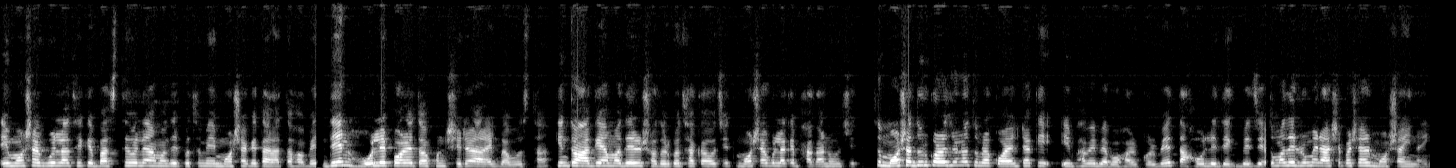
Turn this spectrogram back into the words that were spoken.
এই মশাগুলা থেকে বাঁচতে হলে আমাদের প্রথমে এই মশাকে তাড়াতে হবে। দেন হলে পরে তখন সেটার আরেক ব্যবস্থা। কিন্তু আগে আমাদের সতর্ক থাকা উচিত, মশাগুলাকে ভাগানো উচিত। তো মশা দূর করার জন্য তোমরা কয়েলটাকে এভাবে ব্যবহার করবে, তাহলে দেখবে যে তোমাদের রুমের আশেপাশে আর মশাই নাই।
